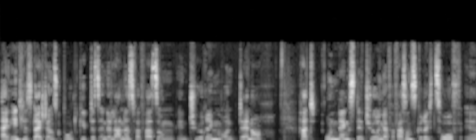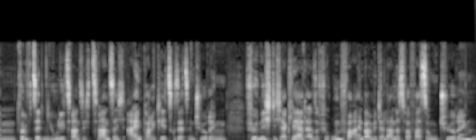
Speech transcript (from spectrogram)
Ein ähnliches Gleichstellungsgebot gibt es in der Landesverfassung in Thüringen und dennoch hat unlängst der Thüringer Verfassungsgerichtshof im 15. Juli 2020 ein Paritätsgesetz in Thüringen für nichtig erklärt, also für unvereinbar mit der Landesverfassung Thüringen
